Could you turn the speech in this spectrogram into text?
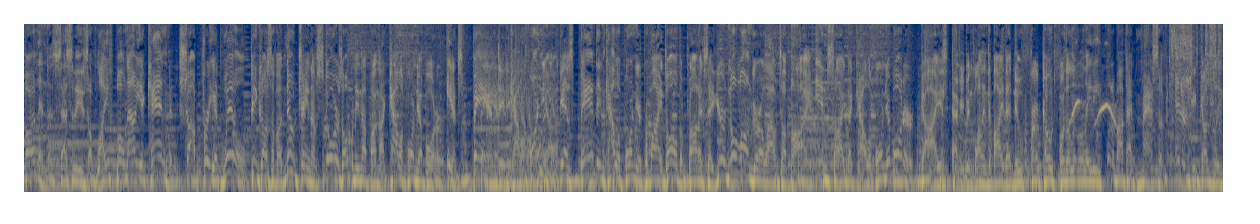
fun and necessities of life? Well, now you can. Shop free at will because of a new chain of stores opening up on the California border. It's Banned in California. Yes, Banned in California provides all the products that you're no longer allowed to buy inside the California border. Guys, have you been wanting to buy that new fur coat for the little lady? What about that massive, energy guzzling,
